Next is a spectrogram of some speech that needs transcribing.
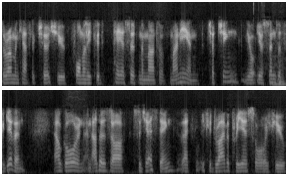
the Roman Catholic Church, you formally could pay a certain amount of money, and cha-ching, your your sins are hmm. forgiven. Al Gore and, and others are suggesting that if you drive a Prius or if you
